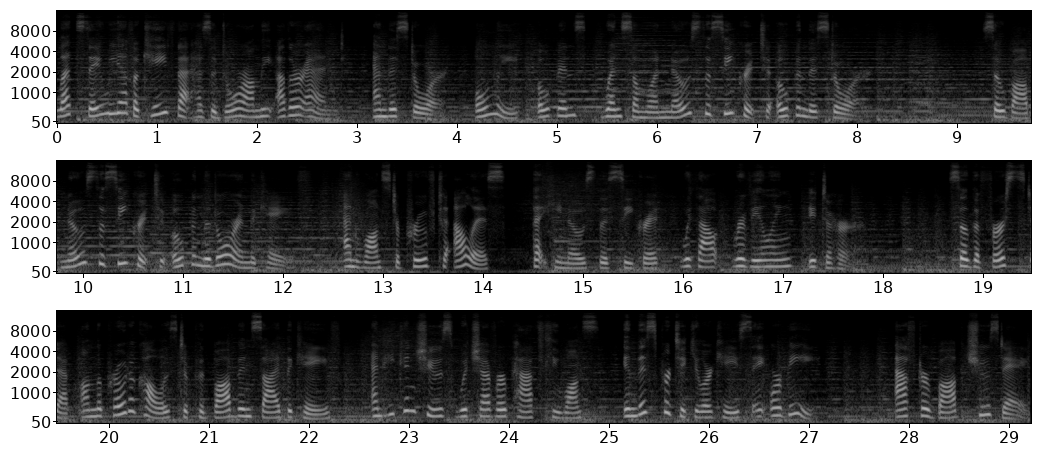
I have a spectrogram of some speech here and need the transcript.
Let's say we have a cave that has a door on the other end, and this door only opens when someone knows the secret to open this door. So Bob knows the secret to open the door in the cave, and wants to prove to Alice that he knows this secret without revealing it to her. So the first step on the protocol is to put Bob inside the cave, and he can choose whichever path he wants, in this particular case A or B. After Bob chooses A,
